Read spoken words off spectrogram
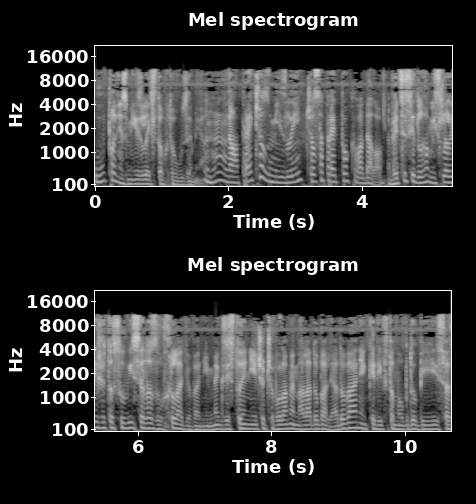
úplne zmizli z tohto územia. Mhm, no a prečo zmizli? Čo sa predpokladalo? Vedci si dlho mysleli, že to súviselo s ochlaďovaním. Existuje niečo, čo voláme malá doba ľadovanie, kedy v tom období sa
